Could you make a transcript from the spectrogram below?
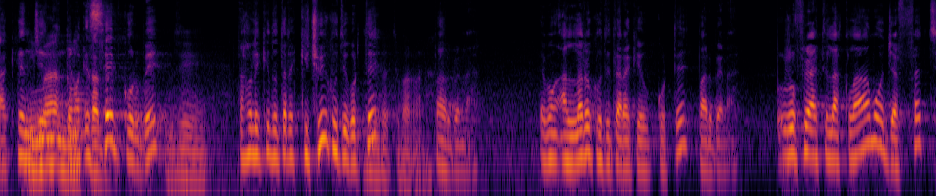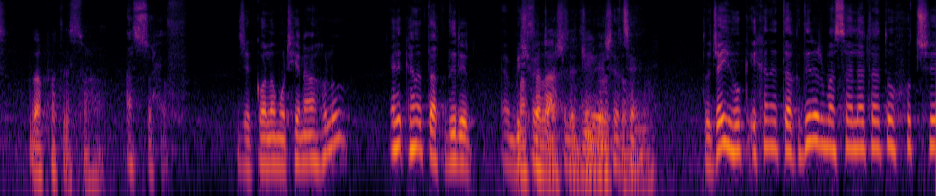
রাখেন যে তোমাকে সেভ করবে তাহলে কিন্তু তারা কিছুই ক্ষতি করতে পারবে না। এবং আল্লাহরও ক্ষতি তারা কেউ করতে পারবে না। রুফে আতিল আকলাম ও জাফাত আসহফ যে কলম উঠিয়ে নেওয়া হলো এখানে তাকদিরের বিষয়টা আসলে চলে এসেছে। তো যাই হোক এখানে তাকদিরের মাসালাটা তো হচ্ছে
